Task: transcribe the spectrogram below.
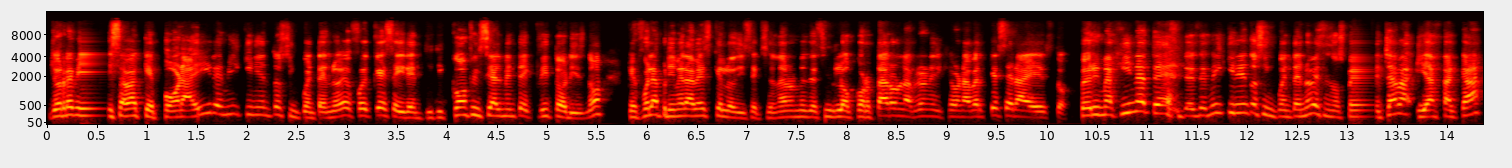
yo revisaba que por ahí de 1559 fue que se identificó oficialmente el clítoris, ¿no? Que fue la primera vez que lo diseccionaron, es decir, lo cortaron, la abrieron y dijeron, a ver, ¿qué será esto? Pero imagínate, desde 1559 se sospechaba y hasta acá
